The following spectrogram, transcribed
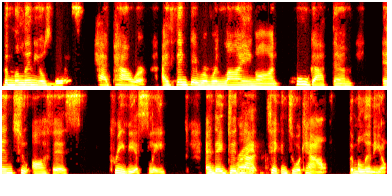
the millennials' voice had power. I think they were relying on who got them into office previously, and they did Right. not take into account the millennial.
